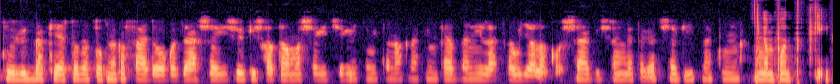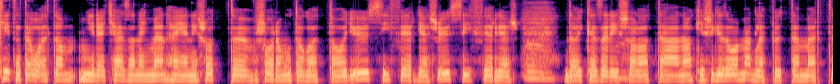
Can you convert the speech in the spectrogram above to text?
tőlük bekért adatoknak a feldolgozása is, ők is hatalmas segítséget nyújtanak nekünk ebben, illetve ugye a lakosság is rengeteget segít nekünk. Igen, pont két hete voltam Nyíregyházan egy menhelyen, és ott sorra mutogatta, hogy ő szívférges, ő szívférges, mm. de hogy kezelés mm. alatt állnak, és igazából meglepődtem, mert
